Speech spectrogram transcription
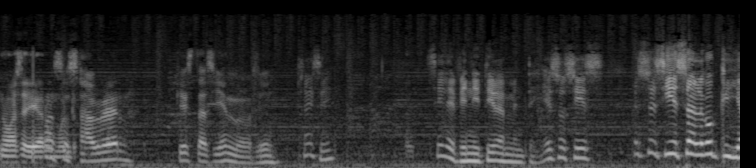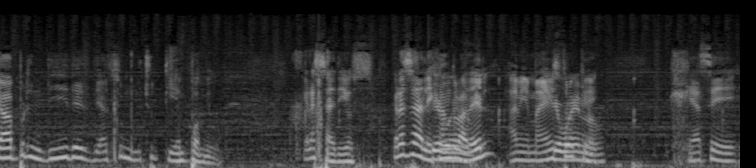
no vas a llegar a un Vas a saber qué está haciendo, sí. Sí, sí. Sí, definitivamente. Eso sí es, eso sí es algo que ya aprendí desde hace mucho tiempo, amigo. Gracias a Dios. Gracias a Alejandro bueno. Adel, a mi maestro bueno. que, que hace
